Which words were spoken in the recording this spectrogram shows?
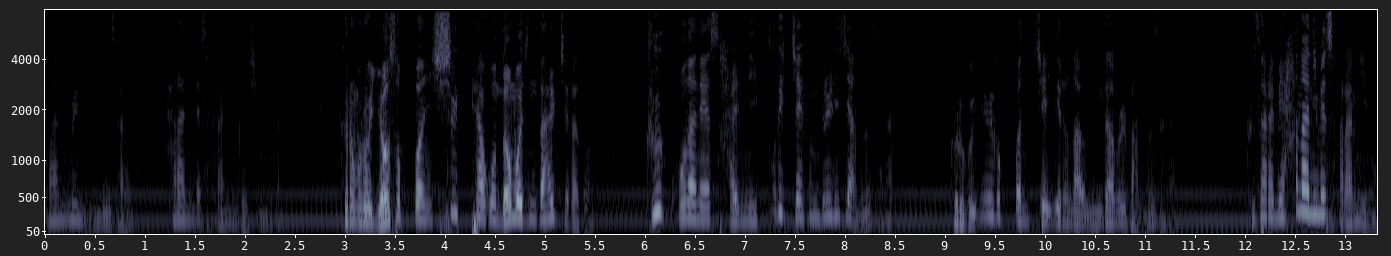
하나님을 믿는 사람, 하나님의 사람인 것입니다. 그러므로 여섯 번 실패하고 넘어진다 할지라도 그 고난의 삶이 뿌리째 흔들리지 않는 사람, 그리고 일곱 번째 일어나 응답을 받는 사람, 그 사람이 하나님의 사람이요.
